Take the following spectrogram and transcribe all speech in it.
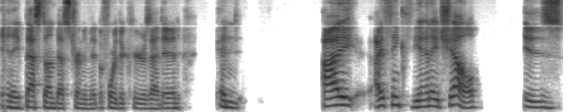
in a best on best tournament before their careers end. And and I I think the NHL is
